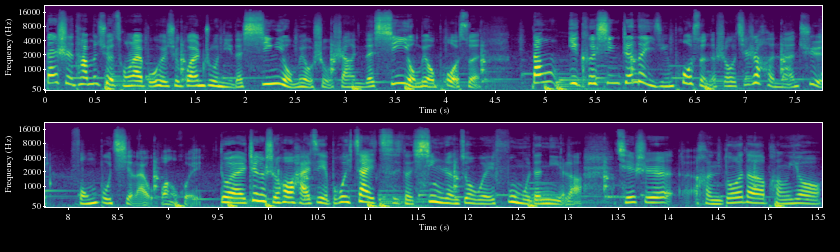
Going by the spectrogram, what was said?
但是他们却从来不会去关注你的心有没有受伤，你的心有没有破损。当一颗心真的已经破损的时候，其实很难去缝补起来挽回。对，这个时候孩子也不会再次的信任作为父母的你了。其实很多的朋友。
